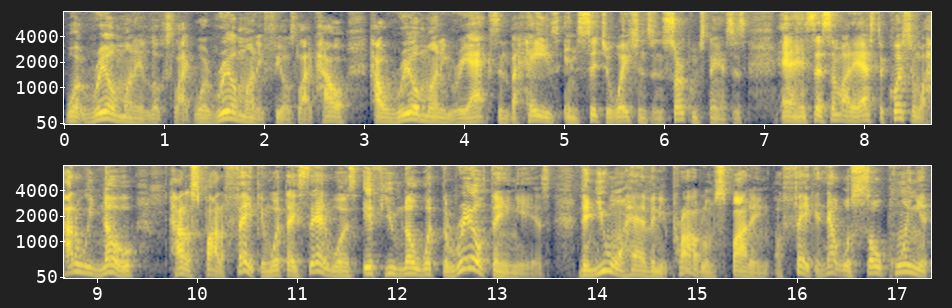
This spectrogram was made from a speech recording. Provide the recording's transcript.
what real money looks like, what real money feels like, how how real money reacts and behaves in situations and circumstances. And he said somebody asked the question, well, how do we know how to spot a fake? And what they said was, if you know what the real thing is, then you won't have any problem spotting a fake. And that was so poignant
